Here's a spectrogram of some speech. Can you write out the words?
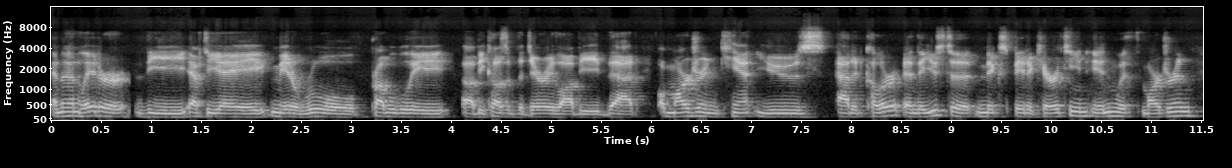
And then later, the FDA made a rule, probably uh, because of the dairy lobby, that a margarine can't use added color, and they used to mix beta carotene in with margarine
